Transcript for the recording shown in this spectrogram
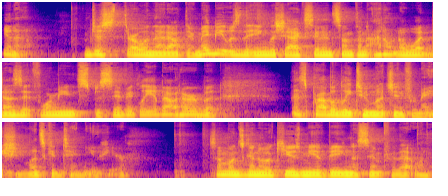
you know, I'm just throwing that out there. Maybe it was the English accent and something. I don't know what does it for me specifically about her, but that's probably too much information. Let's continue here. Someone's going to accuse me of being a simp for that one.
